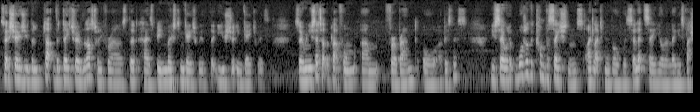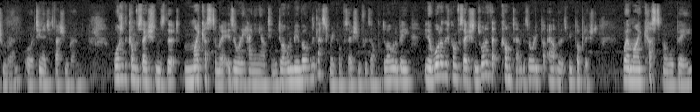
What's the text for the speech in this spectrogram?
So it shows you the, the data over the last 24 hours that has been most engaged with, that you should engage with. So when you set up the platform um, for a brand or a business, you say, well, what are the conversations I'd like to be involved with? So let's say you're a ladies' fashion brand or a teenager's fashion brand. What are the conversations that my customer is already hanging out in? Do I want to be involved in the Glastonbury conversation, for example? Do I want to be, you know, what are the conversations? What is that content that's already put out there that's been published where my customer will be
